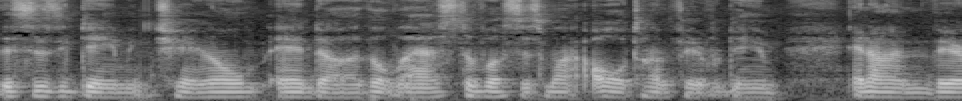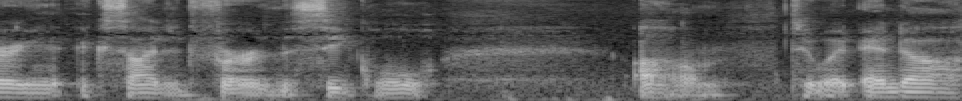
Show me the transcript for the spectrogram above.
this is a gaming channel, and uh, The Last of Us is my all-time favorite game, and I'm very excited for the sequel um, to it. And uh,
